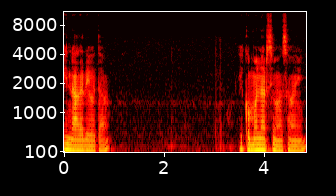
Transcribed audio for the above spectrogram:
ఈ నాగదేవత. ఈ కొమ్మల నరసింహస్వామి.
